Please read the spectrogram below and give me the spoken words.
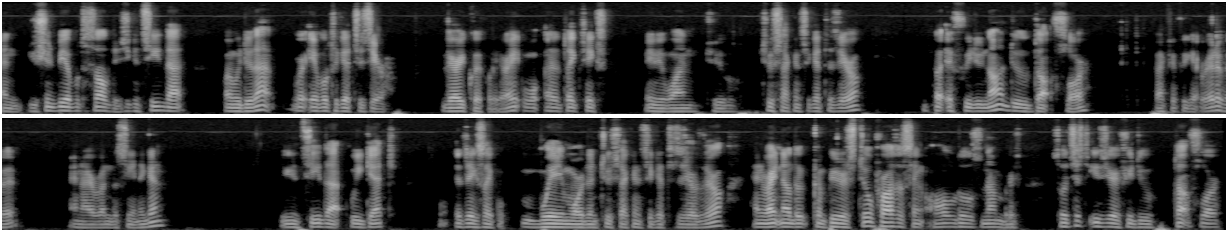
And you should be able to solve these. You can see that when we do that, we're able to get to zero very quickly, right? Well, it like takes maybe one, two, two seconds to get to zero. But if we do not do dot floor, in fact, if we get rid of it and I run the scene again, you can see that we get, it takes like way more than two seconds to get to zero zero. And right now the computer is still processing all those numbers. So it's just easier if you do dot floor.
